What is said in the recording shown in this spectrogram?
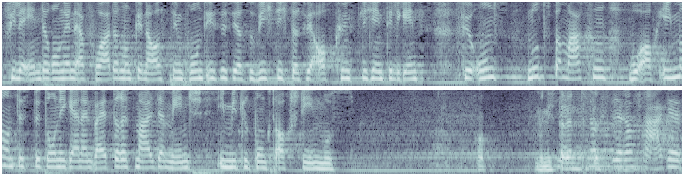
viele Änderungen erfordert. Und genau aus dem Grund ist es ja so wichtig, dass wir auch künstliche Intelligenz für uns nutzbar machen, wo auch immer, und das betone ich gerne ein weiteres Mal, der Mensch im Mittelpunkt auch stehen muss. Ministerin? Ja, noch zu Ihrer Frage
